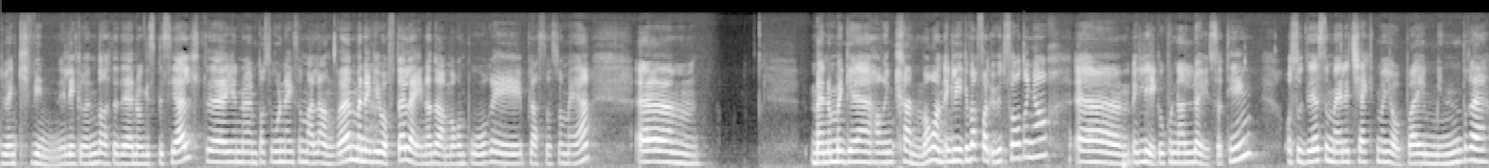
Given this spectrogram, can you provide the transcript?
du er en kvinnelig gründer, at det er noe spesielt. Jeg er en person jeg som alle andre, men jeg er jo ofte alene damer om bord i plasser som er. Um, men om jeg har en kremmerånd Jeg liker i hvert fall utfordringer. Um, jeg liker å kunne løse ting. Og så Det som er litt kjekt med å jobbe i mindre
